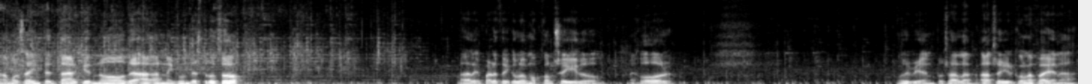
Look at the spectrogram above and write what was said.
Vamos a intentar que no hagan ningún destrozo. Vale, parece que lo hemos conseguido. Mejor. Muy bien, pues ala, a seguir con la faena.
